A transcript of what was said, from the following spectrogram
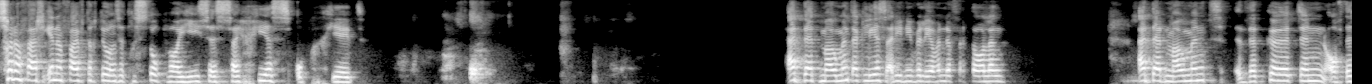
Sy dan vers 51 toe ons het gestop waar Jesus sy gees opgegee het. at that moment ek lees uit die nuwe lewende vertaling at that moment the curtain of the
